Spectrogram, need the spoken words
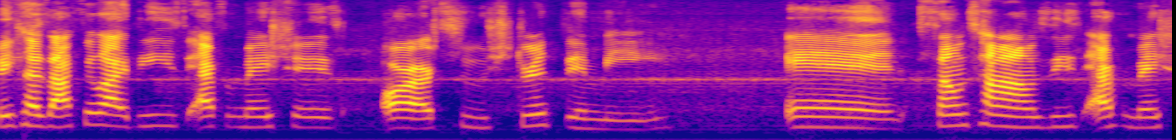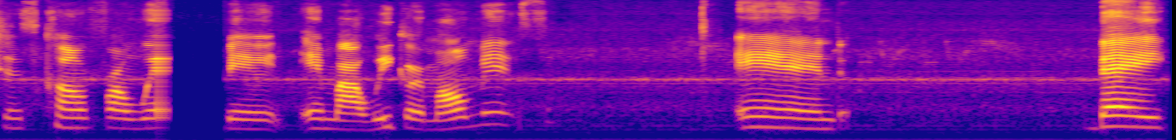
because I feel like these affirmations are to strengthen me. And sometimes these affirmations come from been in my weaker moments. And they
